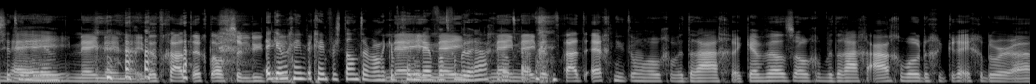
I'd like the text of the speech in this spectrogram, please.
zit er niet Nee, in. nee, nee, nee. Dat gaat echt absoluut Ik heb niet. geen, geen verstand ervan. Ik heb geen idee wat voor bedragen nee, dat nee, gaat. dat gaat echt niet om hoge bedragen. Ik heb wel eens hoge bedragen aangeboden gekregen door eh,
